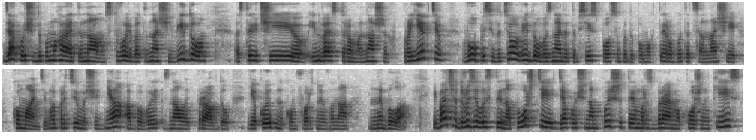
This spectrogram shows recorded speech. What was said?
Дякую, що допомагаєте нам створювати наші відео, стаючи інвесторами наших проєктів. В описі до цього відео ви знайдете всі способи допомогти робити це нашій команді. Ми працюємо щодня, аби ви знали правду, якою б некомфортною вона не була. І бачу, друзі, листи на пошті. Дякую, що нам пишете. Ми розбираємо кожен кейс.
